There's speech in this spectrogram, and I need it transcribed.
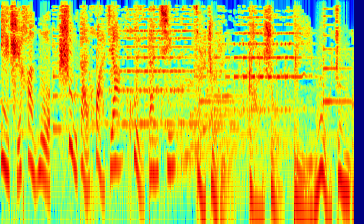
一池汉墨，数代画家绘丹青。在这里，感受。笔墨中国，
